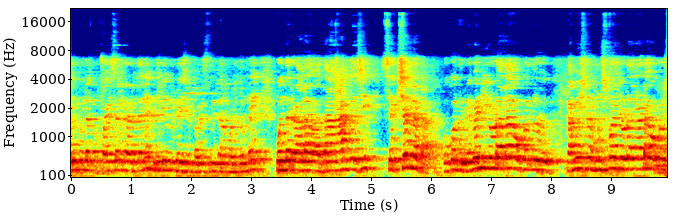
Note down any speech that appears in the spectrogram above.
టీములకు పైసలు కడితేనే బిల్డింగ్ వేసే పరిస్థితులు కనబడుతున్నాయి. కొందరు అలా దాని నాకు తెలిసి సెక్షన్లట ఒకళ్ళు రెవెన్యూ చూడాలా? ఒకళ్ళు కమిషనర్ మున్సిపల్ చూడాలట. ఒకళ్ళు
